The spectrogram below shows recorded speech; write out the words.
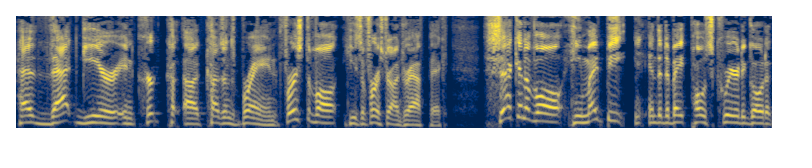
had that gear in Kirk uh, Cousins' brain, first of all, he's a first round draft pick. Second of all, he might be in the debate post career to go to,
